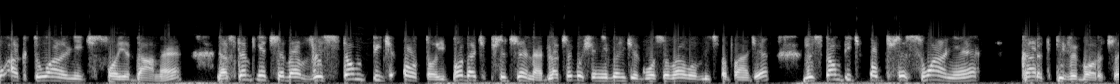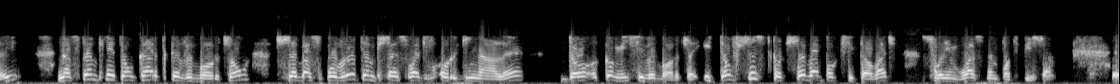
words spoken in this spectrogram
uaktualnić swoje dane, następnie trzeba wystąpić o to i podać przyczynę, dlaczego się nie będzie głosowało w listopadzie, wystąpić o przesłanie kartki wyborczej, następnie tą kartkę wyborczą trzeba z powrotem przesłać w oryginale do komisji wyborczej. I to wszystko trzeba pokwitować swoim własnym podpisem. E,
